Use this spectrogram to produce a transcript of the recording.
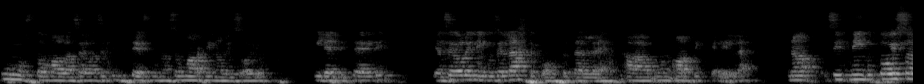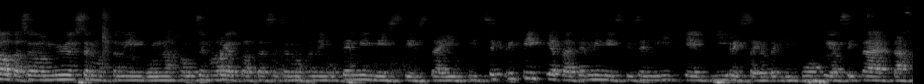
tunnustamalla sellaiset yhteiskunnassa marginalisoidut identiteetit. Ja se oli niin kuin se lähtökohta tälle mun artikkelille. No sitten niin toisaalta se on myös semmoista, niin kuin, halusin harjoittaa tässä semmoista niin kuin feminististä itsekritiikkiä tai feministisen liikkeen piirissä jotenkin pohtia sitä, että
